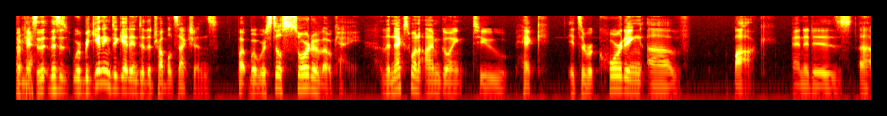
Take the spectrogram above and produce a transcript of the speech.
Okay, you. so th- this is we're beginning to get into the troubled sections, but but we're still sort of okay. The next one I'm going to pick, it's a recording of Bach, and it is. Uh,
